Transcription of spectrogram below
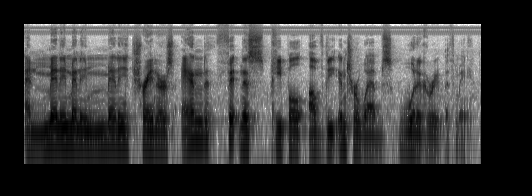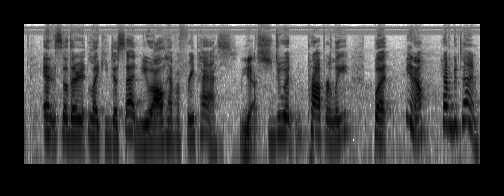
And many, many, many trainers and fitness people of the interwebs would agree with me. And so they're like you just said, you all have a free pass. Yes. Do it properly, but you know, have a good time.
